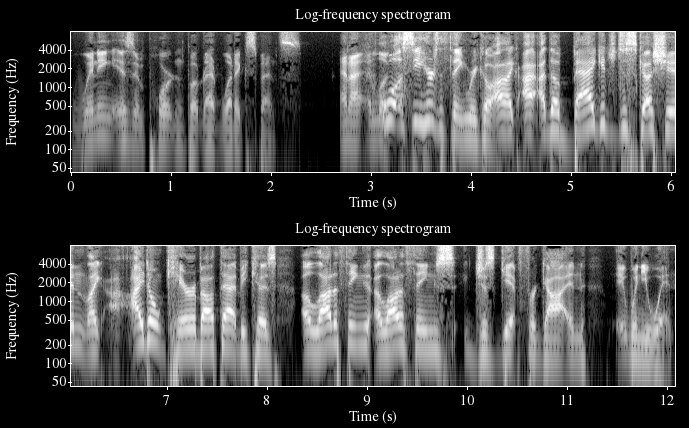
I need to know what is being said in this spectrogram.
Winning is important, but at what expense? And I and look. well, see, here's the thing, Rico. I like I, the baggage discussion. Like I, I don't care about that because a lot of thing a lot of things just get forgotten when you win.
